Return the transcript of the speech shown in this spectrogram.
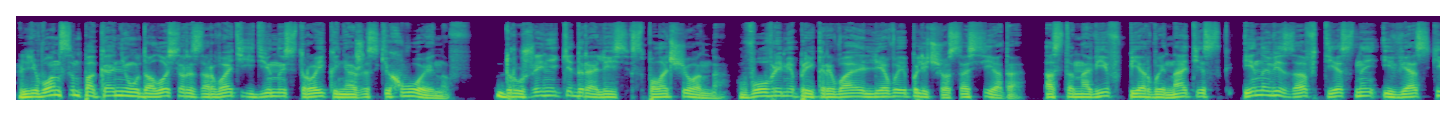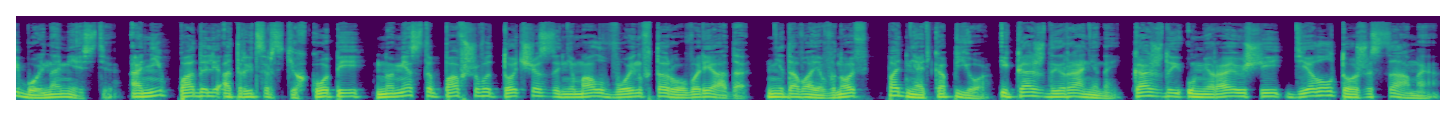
Ливонцам пока не удалось разорвать единый строй княжеских воинов. Дружинники дрались сплоченно, вовремя прикрывая левое плечо соседа, остановив первый натиск и навязав тесный и вязкий бой на месте. Они падали от рыцарских копий, но место павшего тотчас занимал воин второго ряда, не давая вновь поднять копье. И каждый раненый, каждый умирающий делал то же самое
